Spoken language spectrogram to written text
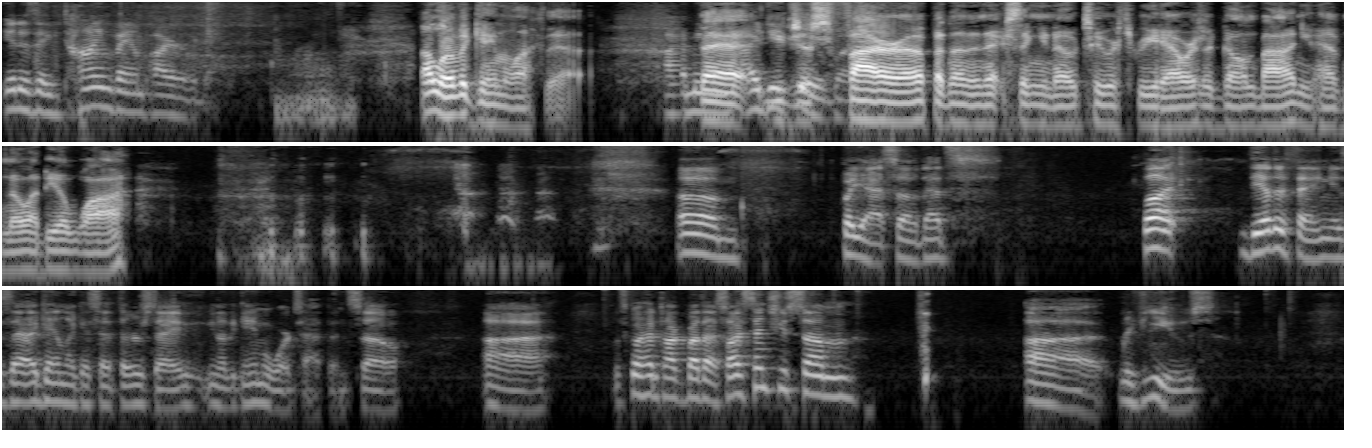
It is a time vampire of a game. I love a game like that. I mean, that I do you too, just but- fire up and then the next thing you know, two or three hours have gone by and you have no idea why. Um, but yeah, so that's. But the other thing is that again, like I said, Thursday, you know, the Game Awards happen. So, uh, let's go ahead and talk about that. So I sent you some uh reviews.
